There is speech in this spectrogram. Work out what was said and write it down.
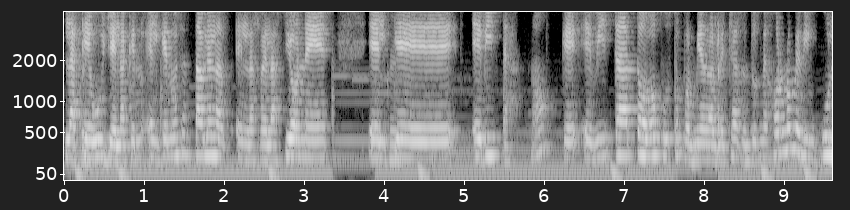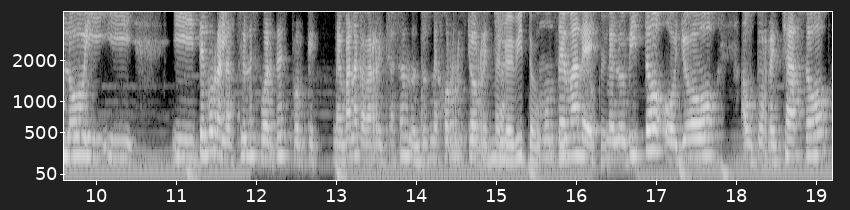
la que huye, la que, el que no es estable en las, en las relaciones, el que evita, ¿no? Que evita todo justo por miedo al rechazo. Entonces, mejor no me vinculo y y tengo relaciones fuertes porque me van a acabar rechazando, entonces mejor yo rechazo. Me lo evito. Como un tema de me lo evito o yo autorrechazo,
